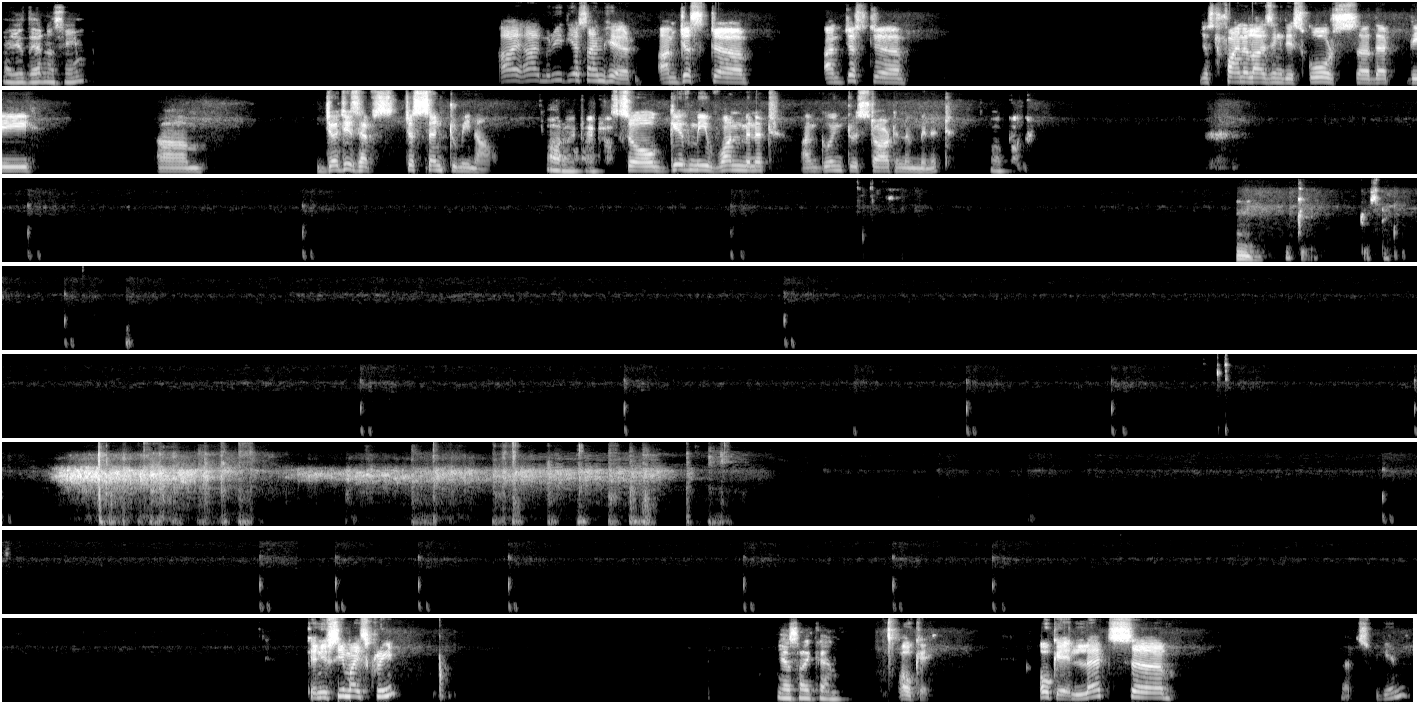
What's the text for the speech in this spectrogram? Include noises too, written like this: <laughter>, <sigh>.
Are you there, Naseem? Hi, hi, Murid. Yes, I'm here. I'm just, uh, I'm just, uh, just finalizing the scores uh, that the um, judges have just sent to me now. All right. right. So give me one minute. I'm going to start in a minute. Okay. Hmm. Okay, interesting. Can you see my screen? Yes, I can. Okay. Okay, let's uh, let's begin.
